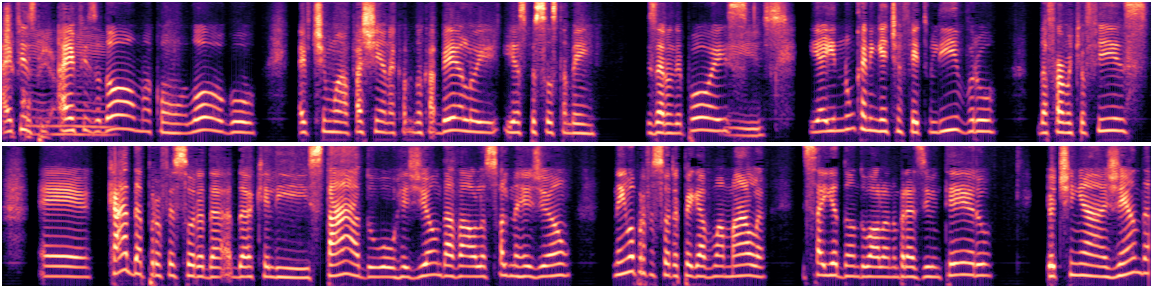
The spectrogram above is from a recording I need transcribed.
Aí Te fiz, copiar. aí fiz o doma com o logo, aí tinha uma faixinha na no cabelo e, e as pessoas também fizeram depois. Isso. E aí nunca ninguém tinha feito livro da forma que eu fiz. É, cada professora da, daquele estado ou região dava aula só ali na região. Nenhuma professora pegava uma mala e saía dando aula no Brasil inteiro. Eu tinha agenda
